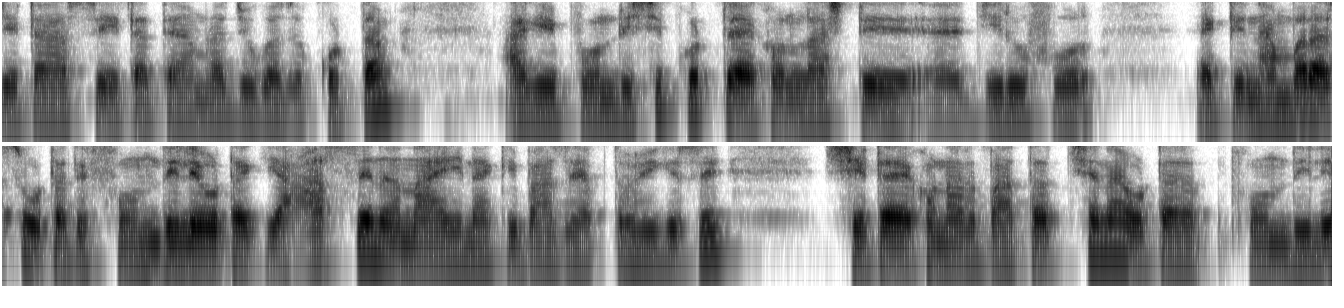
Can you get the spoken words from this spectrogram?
যেটা আছে এটাতে আমরা যোগাযোগ করতাম। আগে ফোন রিসিভ করতে, এখন লাস্টে জিরো ফোর একটি নাম্বার আছে, ওটাতে ফোন দিলে ওটা কি আসছে না নাই নাকি বাজেয়াপ্ত হয়ে গেছে, সেটা এখন আর বাতাচ্ছে না, ওটা ফোন দিলে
